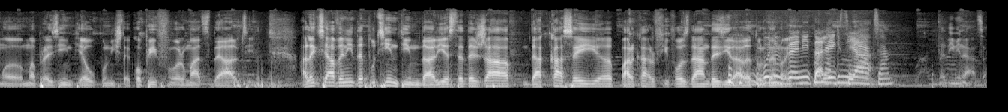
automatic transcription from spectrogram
mă, mă prezint eu cu niște copii formați de alții. Alexia a venit de puțin timp, dar este deja de acasei, uh, parcă ar fi fost de ani de zile alături de Bun noi. venit, Bună Alexia! dimineața. Bună dimineața!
